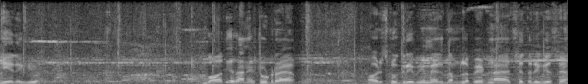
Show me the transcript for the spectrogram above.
ये देखिए। बहुत ही आसानी से टूट रहा है और इसको ग्रेवी में एकदम लपेटना है अच्छे तरीके से।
